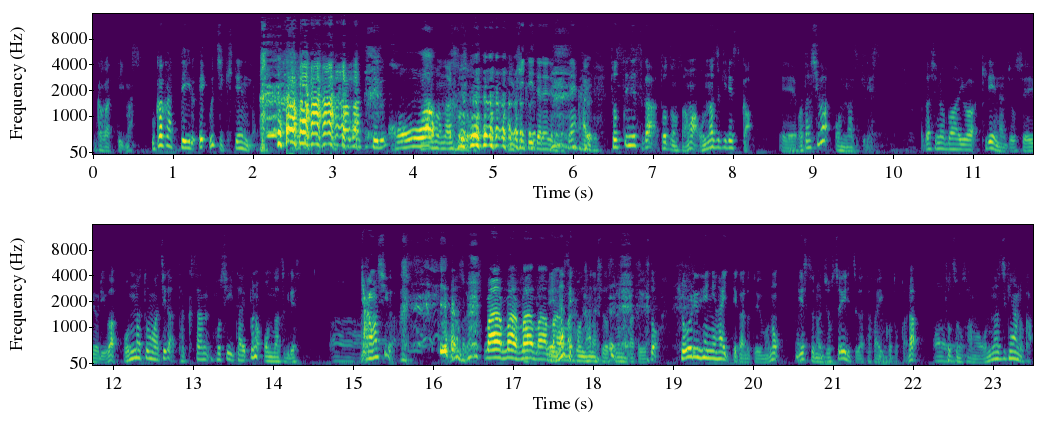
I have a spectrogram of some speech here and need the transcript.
伺っています。伺っている。え、うち来てんの？伺ってる？怖っなるほど、なるほど。聞いていただいてるんですね。はい。突然ですが、とつのさんは女好きですか？えー私は女好きです。私の場合は、綺麗な女性よりは、女友達がたくさん欲しいタイプの女好きです。あやかましいわ。ーまあまあまあまあまあ。えーなぜこんな話をするのかというと、漂流編に入ってからというもの、ゲストの女性率が高いことから、うんとつのさんは女好きなのか、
